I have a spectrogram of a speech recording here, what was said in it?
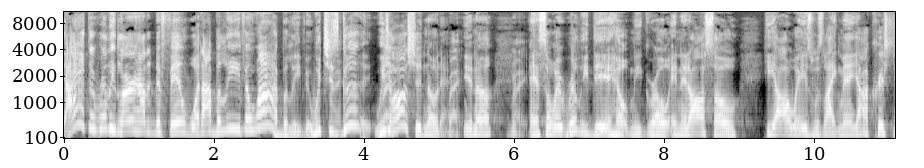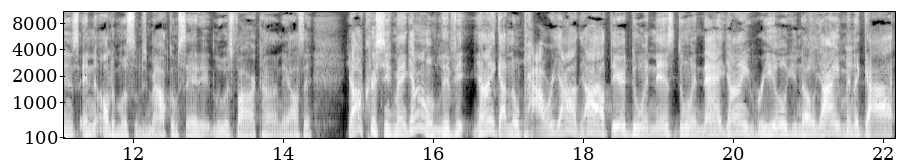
I had to really learn how to defend what I believe and why I believe it, which is Right. good. We Right. all should know that. Right. You know? Right. And so it really did help me grow. And it also he always was like, man, y'all Christians and all the Muslims, Malcolm said it, Louis Farrakhan, they all said, Y'all Christians, man, y'all don't live it. Y'all ain't got no Mm. power. Y'all, y'all out there doing this, doing that. Y'all ain't real. You know, y'all ain't been a God.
